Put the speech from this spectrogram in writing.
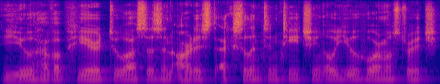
You have appeared to us as an artist excellent in teaching, O you who are most rich.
